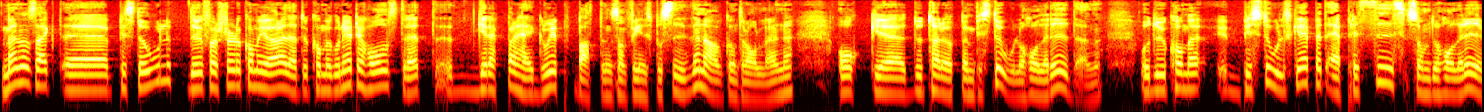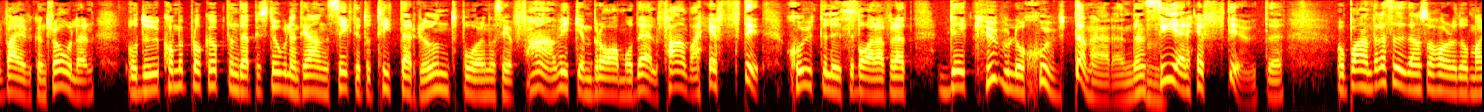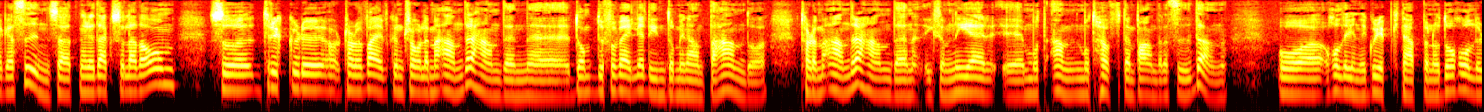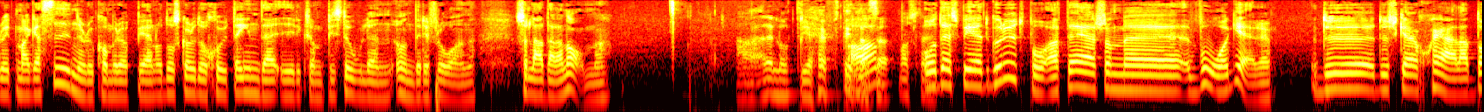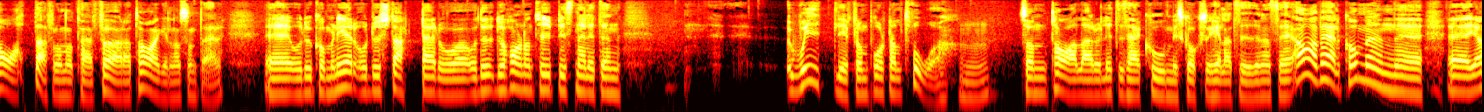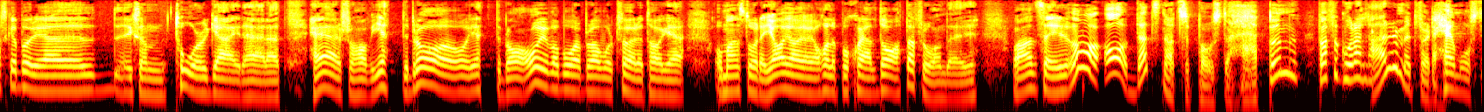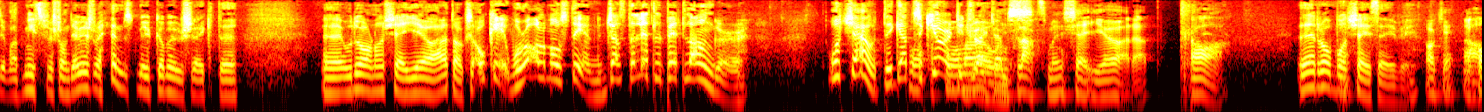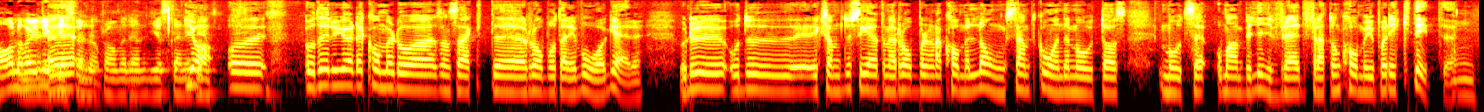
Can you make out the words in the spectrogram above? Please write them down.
Men som sagt, eh, pistol. Det första du kommer göra är att du kommer gå ner till holstret, greppa det här grip button som finns på sidorna av kontrollern och eh, du tar upp en pistol och håller i den. Och du kommer, pistolsgreppet är precis som du håller i Vive-controllern och du kommer plocka upp den där pistolen till ansiktet och titta runt på den och se fan vilken bra modell, fan vad häftigt. Skjuter lite bara för att det är kul att skjuta med den. Den ser häftig ut. Och på andra sidan så har du då magasin så att när det är dags att ladda om så trycker du, tar du Vive-controller med andra handen. eh, De, du får välja din dominanta hand då. Tar du med andra handen liksom ner eh, mot, an, mot höften på andra sidan och håller inne grip-knappen och då håller du ett magasin när du kommer upp igen och då ska du då skjuta in det i liksom pistolen underifrån så laddar han om. Ja, det låter ju häftigt Ja. alltså. Och det spelet går ut på att det är som eh, vågor. Du, du ska stjäla data från något här företag eller något sånt där. Eh, och du kommer ner och du startar då och du, du har någon typisk liten Wheatley från Portal 2. Som talar och lite så här komisk också hela tiden. Och säger ja välkommen, eh, eh, jag ska börja liksom tourguide här. Att här så har vi jättebra och jättebra. Oj vad bra, bra vårt företag är. Och man står där, ja ja ja, jag håller på att stjäl data från dig. Och han säger, oh, oh that's not supposed to happen. Varför går alarmet för? Det här måste ju vara ett missförstånd. Jag ber så hemskt mycket om ursäkt. Eh, och du har någon tjej i örat också. Okej, okay, we're almost in. Just a little bit longer. Watch out, they got Får, security får man verkligen drones. plats med en tjej i örat? Ja. Det är en robottjej säger vi. Okej. Jaha, du har ju lyckats Eh, väldigt bra med den, just den Ja, idén. och och det du gör, det kommer då som sagt eh, robotar i vågor. Och du, och du, liksom, du ser att de här robotarna kommer långsamt gående mot oss, mot sig och man blir livrädd för att de kommer ju på riktigt. Mm.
